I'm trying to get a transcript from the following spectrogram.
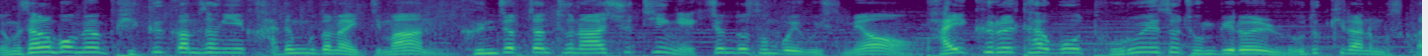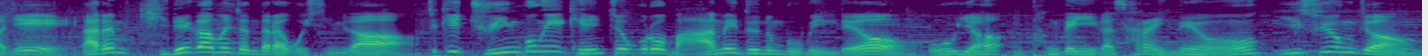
영상을 보면 B급 감성이 가득 묻어나 있지만 근접 전투나 슈팅 액션도 선보이고 있으며 바이크를 타고 도로에서 좀비를 로드킬하는 모습까지 나름 기대감을 전달하고 있습니다. 특히 주인 공이 개인적으로 마음에 드는 부분인데요. 오야, 이 방댕이가 살아있네요. 이 수영장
